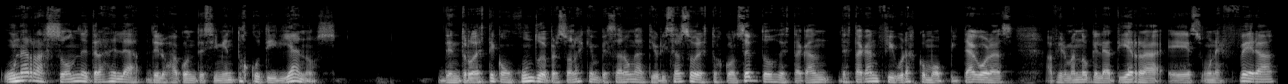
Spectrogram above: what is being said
una razón detrás de, los acontecimientos cotidianos. Dentro de este conjunto de personas que empezaron a teorizar sobre estos conceptos, destacan, destacan figuras como Pitágoras, afirmando que la Tierra es una esfera,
